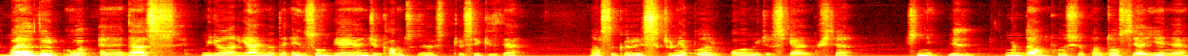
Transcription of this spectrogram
Bayağıdır bu e, ders videoları gelmiyordu. En son bir ay önce Camtasia Studio 8'de nasıl green screen yapılır onun videosu gelmişti. Şimdi biz buradan Photoshop'tan dosya yeni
